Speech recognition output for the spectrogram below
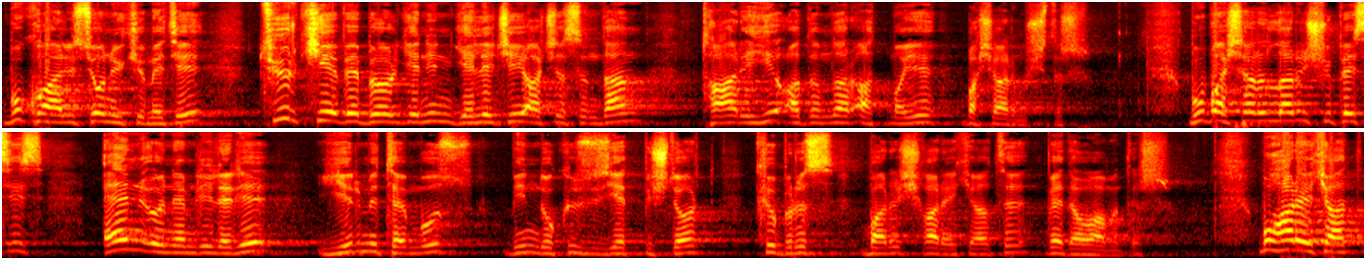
bu koalisyon hükümeti Türkiye ve bölgenin geleceği açısından tarihi adımlar atmayı başarmıştır. Bu başarıların şüphesiz en önemlileri 20 Temmuz 1974 Kıbrıs Barış Harekatı ve devamıdır. Bu harekat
